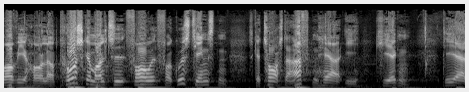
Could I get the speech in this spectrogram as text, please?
hvor vi holder påskemåltid forud for gudstjenesten, skal torsdag aften her i kirken. Det er,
